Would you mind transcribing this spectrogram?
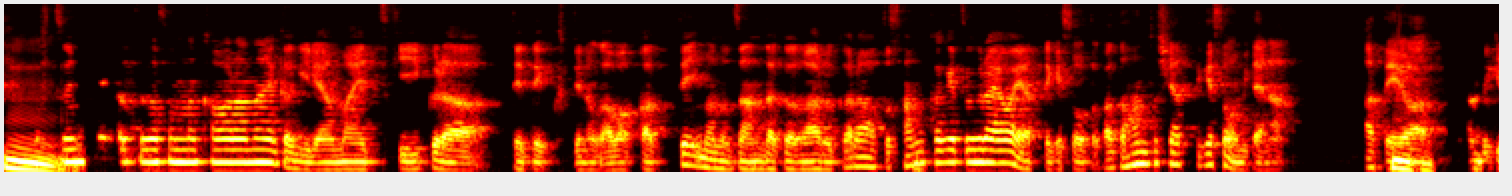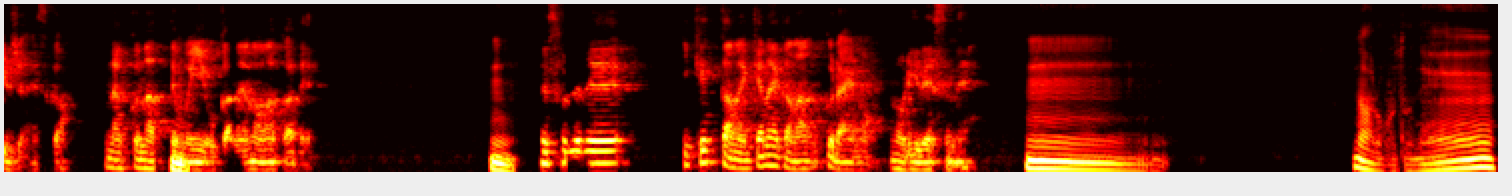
うん。普通に生活がそんな変わらない限りは毎月いくら出てくっていうのが分かって、今の残高があるから、あと3ヶ月ぐらいはやっていけそうとか、あと半年やっていけそうみたいな当てはできるじゃないですか。なくなってもいいお金の中で。うん。で、それで、いけっかないけないかなぐらいのノリですね。うーん。なるほどね。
